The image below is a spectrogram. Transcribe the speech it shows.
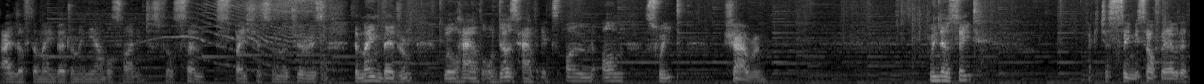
I love the main bedroom in the Ambleside. It just feels so spacious and luxurious. The main bedroom will have or does have its own en-suite shower room. Window seat. I could just see myself there with a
